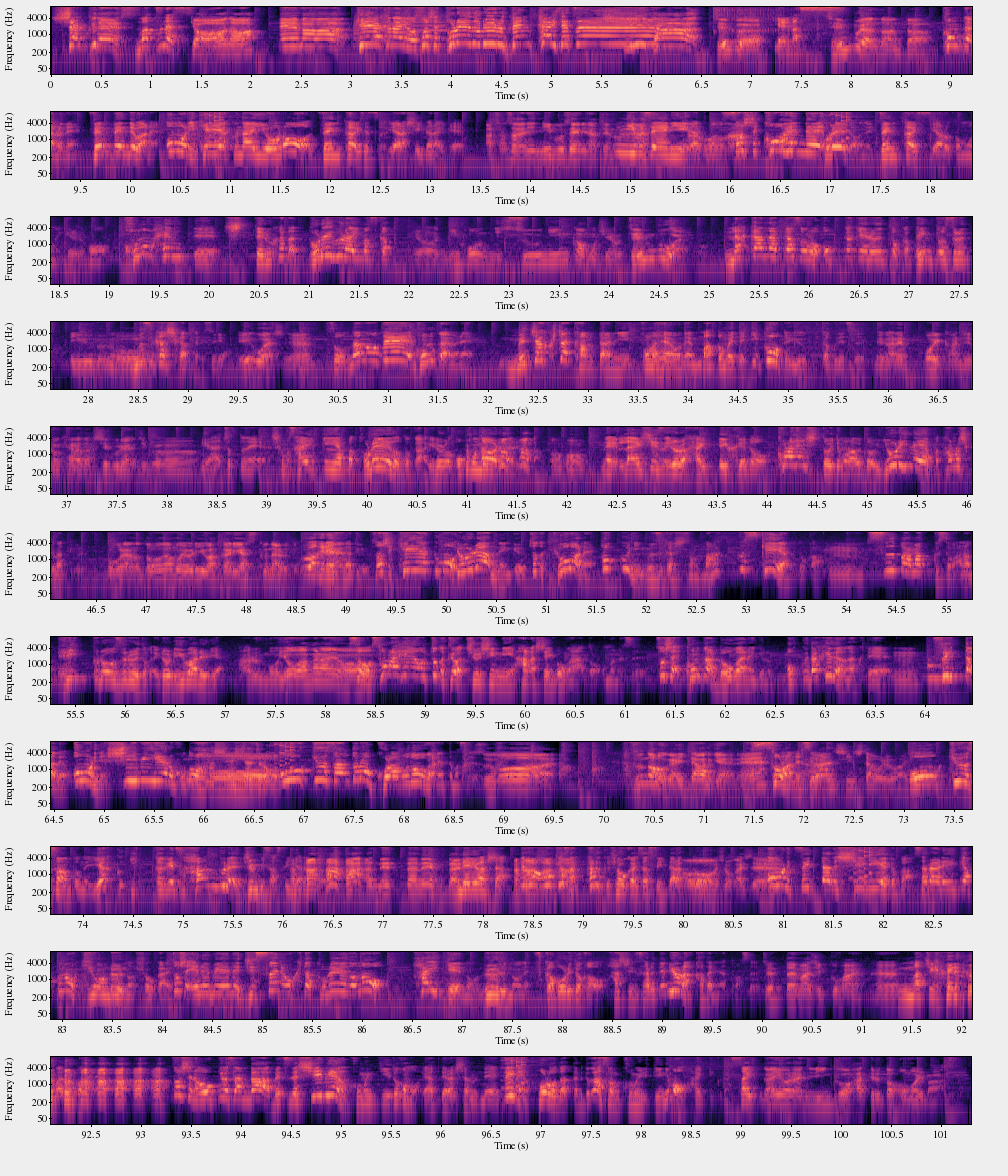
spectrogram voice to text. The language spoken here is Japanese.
シャックです。マッツンです。今日のテーマは契約内容そしてトレードルール全解説。聞いた全部？やります。全部やんのあんた。今回のね前編ではね主に契約内容の全解説やらせていただいて。あさすがに二部制になってんのね。二部制になってます。そして後編でトレードのね全解説やろうと思うねんけれどもこの辺って知ってる方どれぐらいいますか？いや日本に数人かもしれない。全部やなかなかその追っかけるとか勉強するっていう部分が難しかったりするやん。英語やしね。そうなので今回はねめちゃくちゃ簡単にこの辺をねまとめていこうという企画です。メガネっぽい感じのキャラ出してくるやん自分。いやちょっとねしかも最近やっぱトレードとかいろいろ行われたりとか。なんか来シーズンいろいろ入っていくけどこの辺知っといてもらうとよりねやっぱ楽しくなってくる。僕らの動画もより分かりやすくなるってこと、ね、分かりやすくなってくる。そして契約もいろいろあんねんけどちょっと今日はね特に難しいそのマックス契約とかうん。スーパーマックスとかあのデリック・ローズルーとかいろいろ言われるやん。あるもうよう分からんよ。そう、その辺をちょっと今日は中心に話していこうかなと思います。そして今回の動画やねんけど、僕だけではなくて、うん。ツイッターで主にね、CBA のことを発信したやつの OQ さんとのコラボ動画にやってます。すごい頭脳がいたわけやね。そうなんですよ。安心した俺は OQ さんとね、約1ヶ月半ぐらい準備させていただい練 ったね二人。て、練りました。で、この OQ さん 軽く紹介させていただくおとお、紹介して。主にツイッターで CBA とかサラリーキャップの基本ルールの紹介。そして NBA で実際に起きたトレードの背景のルールのね深掘りとかを発信されてるような方になってます。絶対マジックファンやね。間違いなくマジコ そしてね、大 Q さんが別で CBA のコミュニティとかもやってらっしゃるんで、ぜひね、フォローだったりとか、そのコミュニティにも入ってください。概要欄にリンクを貼ってると思います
